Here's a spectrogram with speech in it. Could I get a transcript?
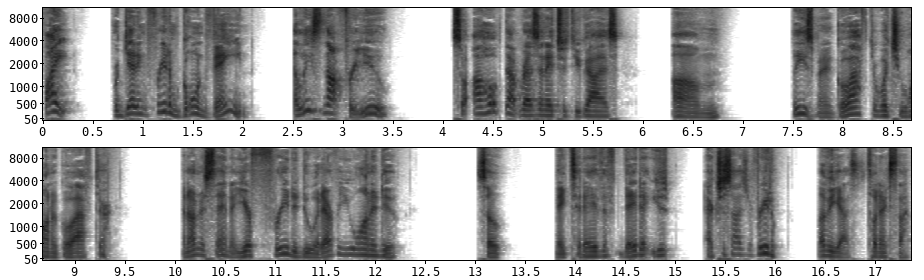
fight for getting freedom go in vain, at least not for you. So I hope that resonates with you guys. Um, please, man, go after what you want to go after and understand that you're free to do whatever you want to do. So make today the day that you exercise your freedom. Love you guys. Till next time.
